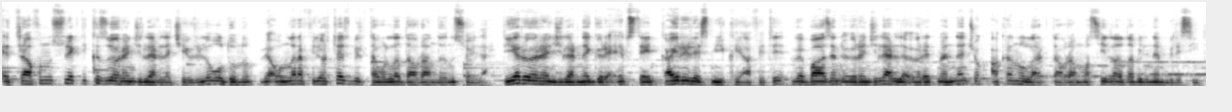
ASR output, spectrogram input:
etrafının sürekli kız öğrencilerle çevrili olduğunu ve onlara flörtöz bir tavırla davrandığını söyler. Diğer öğrencilerine göre Epstein gayri resmi kıyafeti ve bazen öğrencilerle öğretmenden çok akran olarak davranmasıyla da bilinen birisiydi.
